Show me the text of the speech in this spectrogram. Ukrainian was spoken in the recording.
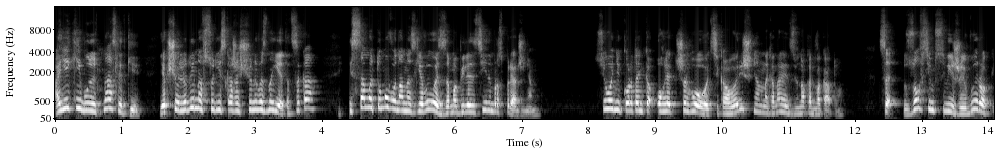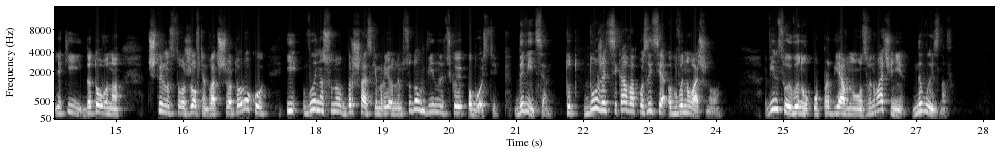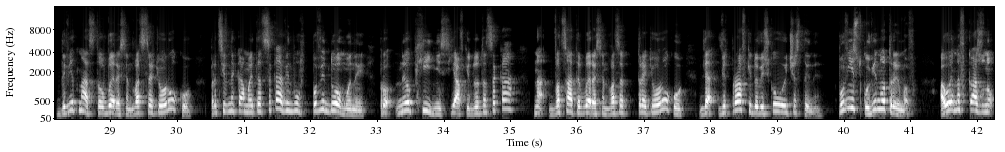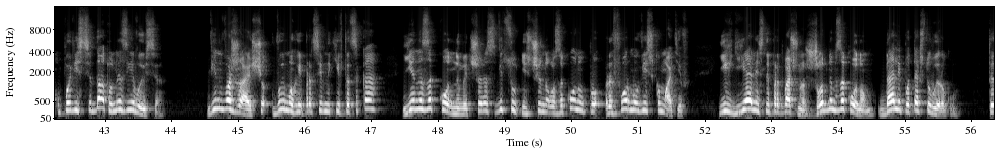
А які будуть наслідки, якщо людина в суді скаже, що не визнає ТЦК, і саме тому вона не з'явилась за мобілізаційним розпорядженням? Сьогодні коротенько огляд чергового цікавого рішення на каналі Дзвінок адвокату. Це зовсім свіжий вирок, який датовано 14 жовтня 2024 року і винесено Бершацьким районним судом Вінницької області. Дивіться, тут дуже цікава позиція обвинуваченого. Він свою вину у пред'явленому звинуваченні не визнав. 19 вересня 2023 року працівниками ТЦК він був повідомлений про необхідність явки до ТЦК на 20 вересня 2023 року для відправки до військової частини. Повістку він отримав, але на вказану у повістці дату не з'явився. Він вважає, що вимоги працівників ТЦК є незаконними через відсутність чинного закону про реформу військоматів. Їх діяльність не передбачена жодним законом. Далі по тексту вироку.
